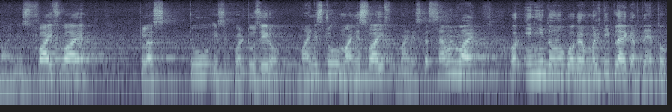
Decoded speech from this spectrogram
minus five y, plus two is equal to zero. Minus two, minus five, minus का सेवन वाई। और इन्हीं दोनों को अगर मल्टीप्लाई कर दें तो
